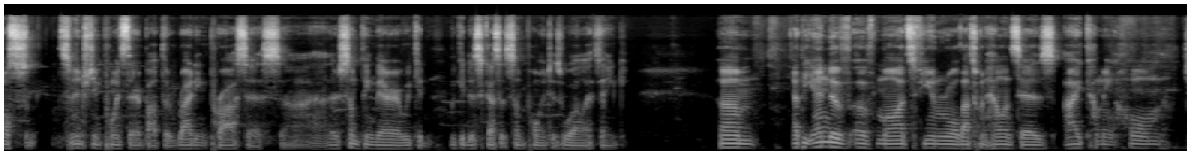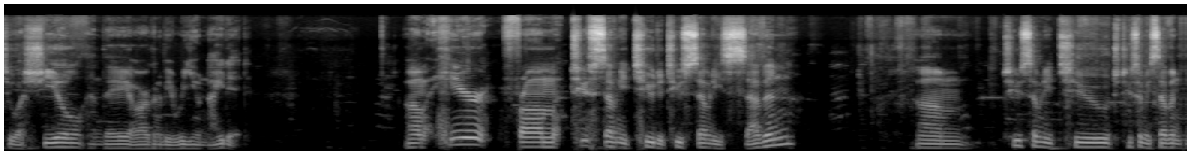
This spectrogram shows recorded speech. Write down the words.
Also, some interesting points there about the writing process. Uh, there's something there we could we could discuss at some point as well. I think. Um, at the end of, of Maud's funeral, that's when Helen says, I coming home to Achille, and they are going to be reunited. Um, here from 272 to 277, um, 272 to 277,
